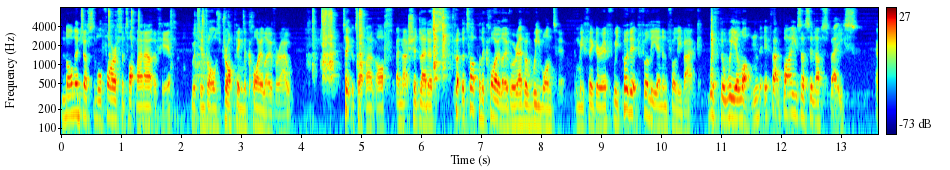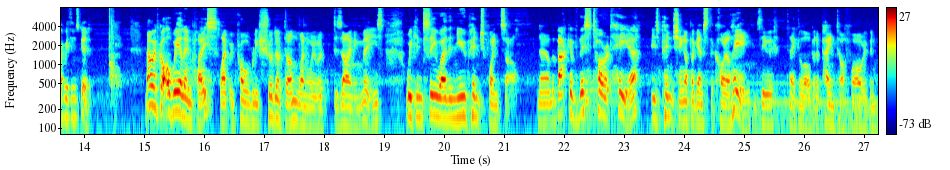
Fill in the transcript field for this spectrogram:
non-adjustable Forester top mount out of here, which involves dropping the coilover out. Take the top mount off, and that should let us put the top of the coilover wherever we want it. And we figure if we put it fully in and fully back, with the wheel on, if that buys us enough space, everything's good. Now we've got a wheel in place, like we probably should have done when we were designing these, we can see where the new pinch points are. Now the back of this turret here is pinching up against the coil here. You can see we've taken a little bit of paint off while we've been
